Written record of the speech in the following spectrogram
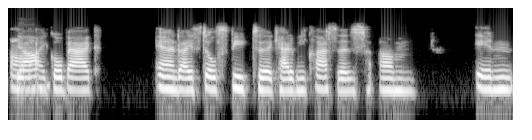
Um, yeah. I go back and I still speak to academy classes. Um, in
